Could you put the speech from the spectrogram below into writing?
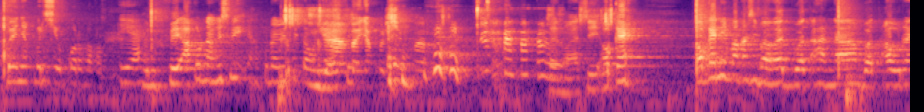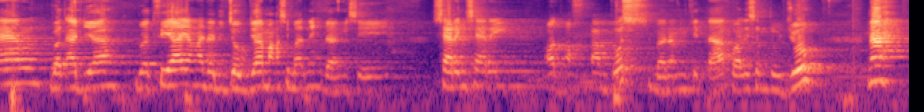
banyak bersyukur pokoknya iya Vi aku nangis Vi aku nangis Vi tanggung ya jawab banyak bersyukur Terima kasih. Oke. Oke nih makasih banget buat Ana, buat Aurel, buat Adia, buat Via yang ada di Jogja. Makasih banget nih udah ngisi sharing-sharing out of campus bareng kita Koalisem 7. Nah,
